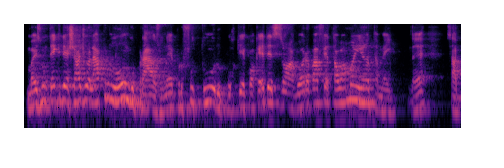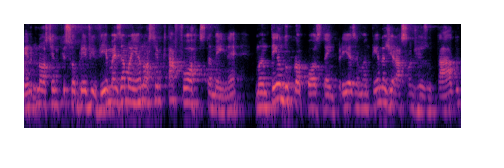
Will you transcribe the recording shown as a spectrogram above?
mas não tem que deixar de olhar para o longo prazo, né, para o futuro, porque qualquer decisão agora vai afetar o amanhã também, né? Sabendo que nós temos que sobreviver, mas amanhã nós temos que estar fortes também, né? Mantendo o propósito da empresa, mantendo a geração de resultado.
